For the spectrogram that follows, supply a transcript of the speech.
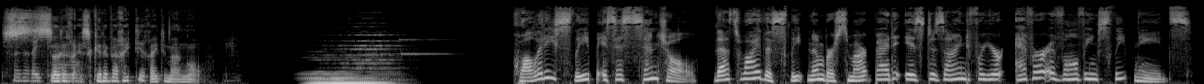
så, er det så, det, så kan det være rigtig, rigtig mange år. Quality sleep is essential. That's why the Sleep Number Smart Bed is designed for your ever-evolving sleep needs.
